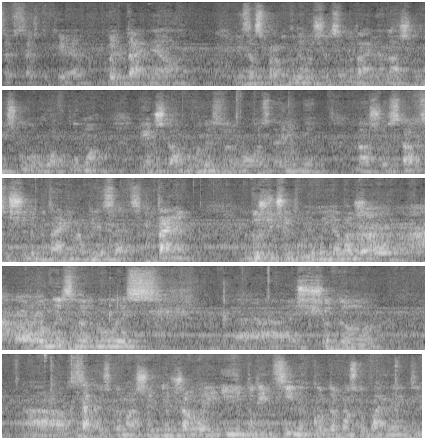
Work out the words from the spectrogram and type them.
це все ж таки питання і за справедливо, що це питання наших військових, главкома, генштабу, вони звернулися на рівні нашої ставці щодо питання мобілізації. Питання дуже чутливе, я вважаю. Вони звернулись е, щодо е, захисту нашої держави і потенційних контрнаступальних дій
